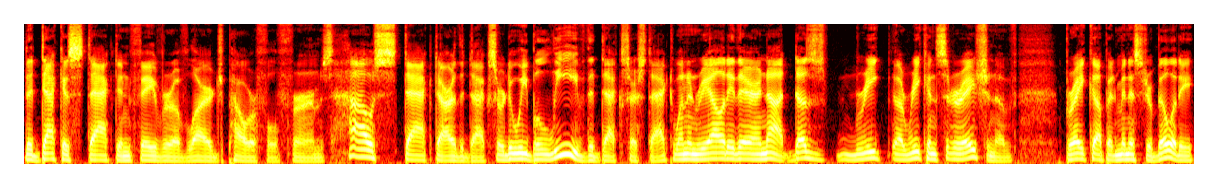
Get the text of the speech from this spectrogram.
the deck is stacked in favor of large, powerful firms. How stacked are the decks, or do we believe the decks are stacked when in reality they are not? Does re- a reconsideration of breakup administrability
